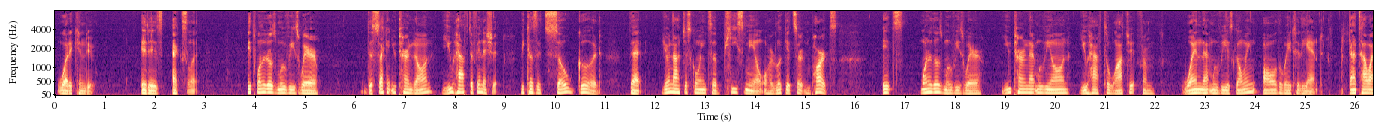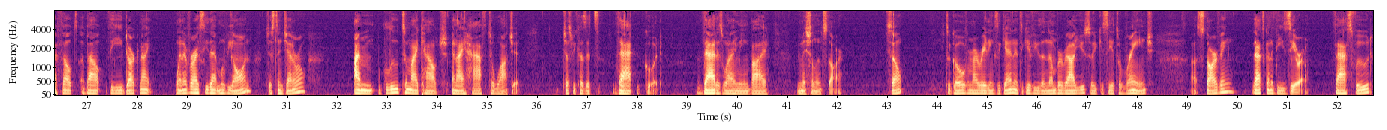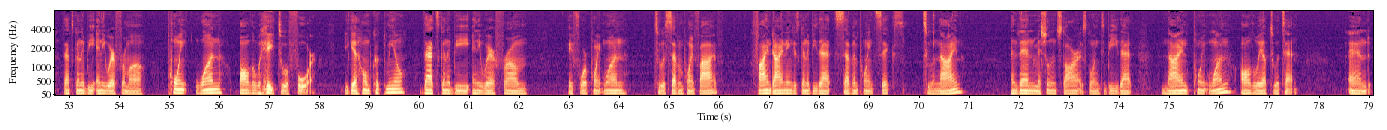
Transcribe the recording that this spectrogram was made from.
what it can do. It is excellent. It's one of those movies where the second you turn it on, you have to finish it because it's so good that you're not just going to piecemeal or look at certain parts. It's one of those movies where you turn that movie on, you have to watch it from when that movie is going all the way to the end. That's how I felt about The Dark Knight. Whenever I see that movie on, just in general, I'm glued to my couch and I have to watch it just because it's that good. That is what I mean by Michelin star. So, to go over my ratings again and to give you the number value so you can see it's a range, uh, starving, that's going to be zero. Fast food, that's going to be anywhere from a 0.1 all the way to a 4. You get home cooked meal, that's going to be anywhere from a 4.1 to a 7.5. Fine dining is going to be that 7.6 to a 9. And then Michelin star is going to be that 9.1 all the way up to a 10. And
